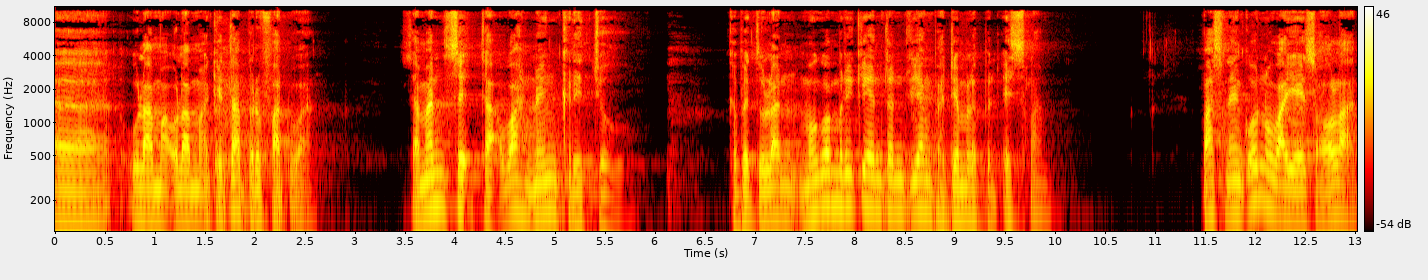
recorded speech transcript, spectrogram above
uh, ulama-ulama kita berfatwa. Zaman sik dakwah neng gereja. Kebetulan monggo mriki enten tiyang badhe mlebet Islam. Pas neng kono salat.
